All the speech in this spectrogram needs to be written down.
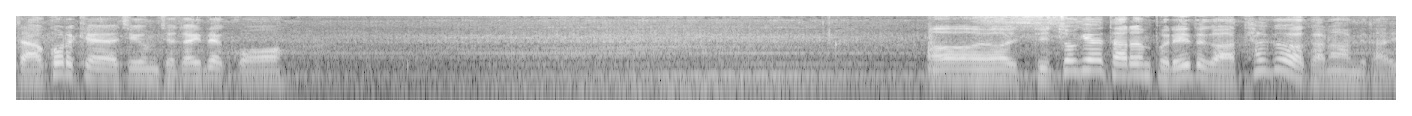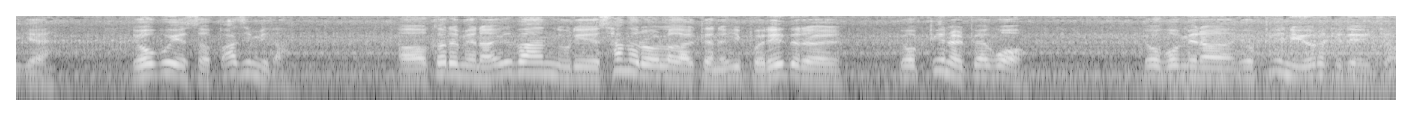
자 그렇게 지금 제작이 됐고 어, 뒤쪽에 다른 브레이드가 탈거가 가능합니다. 이게 요 부위에서 빠집니다. 어, 그러면은 일반 우리 산으로 올라갈 때는 이 브레이드를 요 핀을 빼고 요 보면은 요 핀이 이렇게 되어 있죠.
